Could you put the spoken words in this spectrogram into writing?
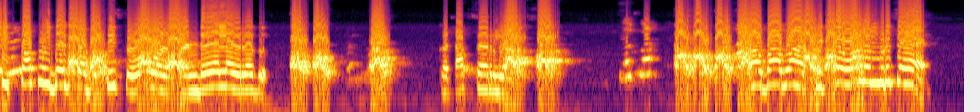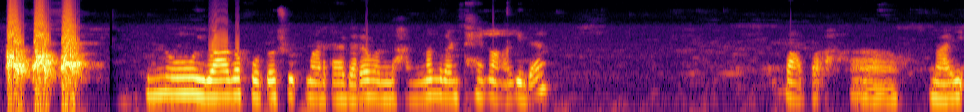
ಚಿಕ್ಕ ಪಾಪು ಇದ್ದಾಗ ಬರ್ತಿತ್ತು ಅಂಡೆ ಎಲ್ಲ ಇರೋದು. ಕಟ್ಟಾಗ್ತಾ ಇರ್ಲಿಲ್ಲ ಬಾ ಬಾ ಬಿಟ್ಟ ಬಂದ್ಬಿಡುತ್ತೆ. ಇನ್ನು ಇವಾಗ ಫೋಟೋ ಶೂಟ್ ಮಾಡ್ತಾ ಇದ್ದಾರೆ ಒಂದು ಹನ್ನೊಂದು ಗಂಟೆ ಏನೋ ಆಗಿದೆ. ಪಾಪ ನಾಯಿ.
